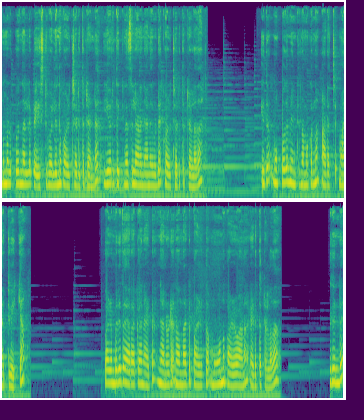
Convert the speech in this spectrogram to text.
നമ്മളിപ്പോൾ നല്ല പേസ്റ്റ് പോലെ ഒന്ന് കുഴച്ചെടുത്തിട്ടുണ്ട്. ഈ ഒരു തിക്നെസ്സിലാണ് ഞാനിവിടെ കുഴച്ചെടുത്തിട്ടുള്ളത്. ഇത് മുപ്പത് മിനിറ്റ് നമുക്കൊന്ന് അടച്ച് മാറ്റി വയ്ക്കാം പഴംപൊരി തയ്യാറാക്കാനായിട്ട് ഞാനിവിടെ നന്നായിട്ട് പഴുത്ത മൂന്ന് പഴമാണ് എടുത്തിട്ടുള്ളത്. ഇതിന്റെ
